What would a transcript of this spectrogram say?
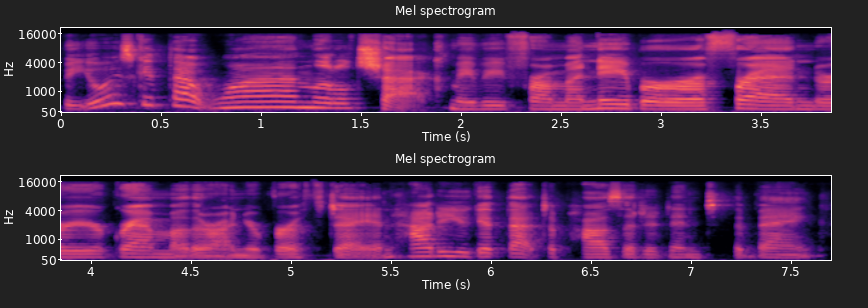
but you always get that one little check maybe from a neighbor or a friend or your grandmother on your birthday and how do you get that deposited into the bank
